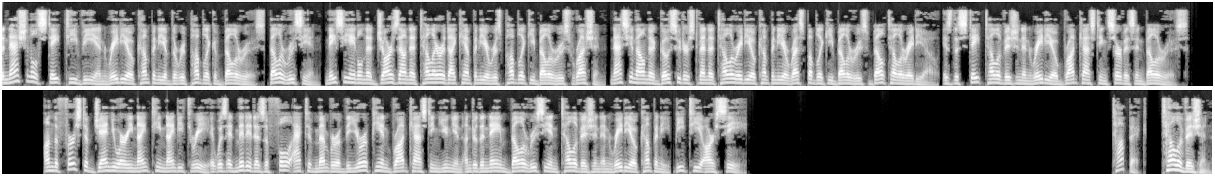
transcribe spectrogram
The National State TV and Radio Company of the Republic of Belarus Belarusian, Nacionalna Dzierżawna Teleradiokompania Respubliki Belarus Russian, Nacionalna Gosudarstvena Teleradiokompania Respubliki Belarus Belteleradio is the state television and radio broadcasting service in Belarus. On 1 January 1993 it was admitted as a full active member of the European Broadcasting Union under the name Belarusian Television and Radio Company BTRC. Television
